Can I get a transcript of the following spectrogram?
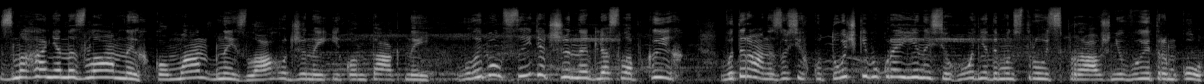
Змагання незламних, командний, злагоджений і контактний. Волейбол сидячи не для слабких. Ветерани з усіх куточків України сьогодні демонструють справжню витримку.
